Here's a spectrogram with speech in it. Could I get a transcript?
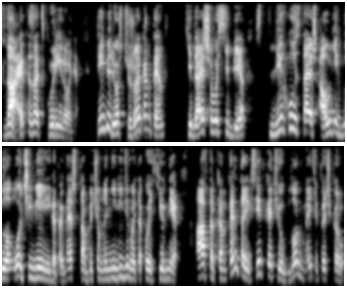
Да, это называется курирование. Ты берешь чужой контент, кидаешь его себе, сверху ставишь, а у них было очень миленько, так знаешь, там причем на невидимой такой херне. Автор контента Алексей Ткачук, блог native.ru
